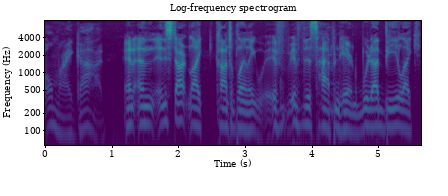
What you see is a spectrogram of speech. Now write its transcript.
oh my god. And and, and start like contemplating like, if if this happened here, would I be like,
